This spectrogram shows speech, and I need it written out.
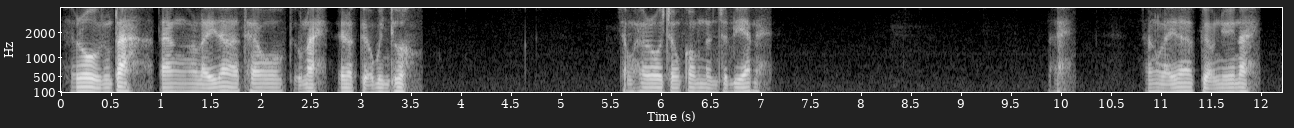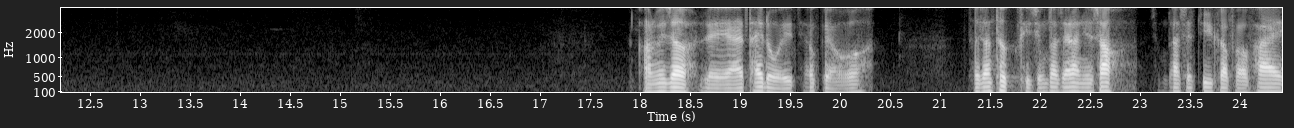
hero của chúng ta đang lấy ra theo kiểu này, đây là kiểu bình thường. Trong hero.com.ds này. Đây, đang lấy ra kiểu như thế này. Còn bây giờ để thay đổi theo kiểu thời gian thực thì chúng ta sẽ làm như sau. Chúng ta sẽ truy cập vào file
